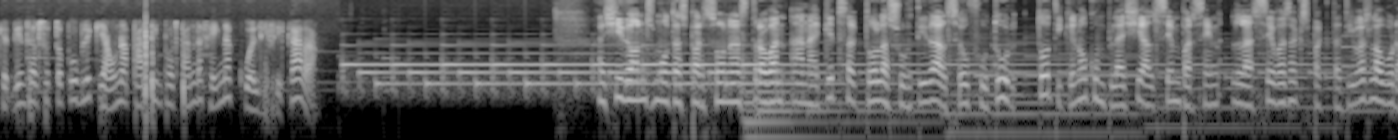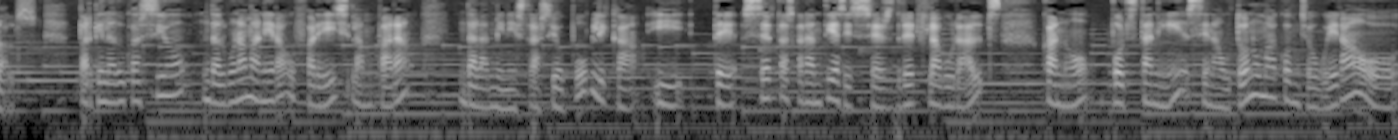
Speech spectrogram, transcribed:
que dins del sector públic hi ha una part important de feina qualificada. Així doncs, moltes persones troben en aquest sector la sortida al seu futur, tot i que no compleixi al 100% les seves expectatives laborals. Perquè l'educació, d'alguna manera, ofereix l'empara de l'administració pública i té certes garanties i certs drets laborals que no pots tenir sent autònoma com jo ho era o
